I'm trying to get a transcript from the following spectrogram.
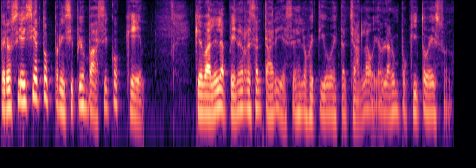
pero sí hay ciertos principios básicos que, que vale la pena resaltar y ese es el objetivo de esta charla. Voy a hablar un poquito de eso,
